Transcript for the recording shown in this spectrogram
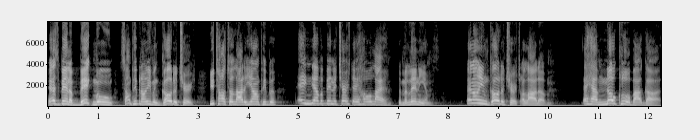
There's been a big move. Some people don't even go to church. You talk to a lot of young people, they never been to church their whole life, the millenniums. They don't even go to church, a lot of them. They have no clue about God.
